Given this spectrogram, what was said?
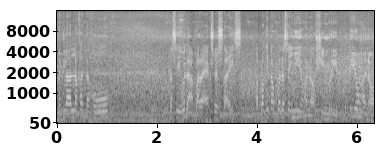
Naglalakad ako. Kasi wala, para exercise. Napakita ko pala sa inyo yung ano, Siem Reap. Ito yung ano,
